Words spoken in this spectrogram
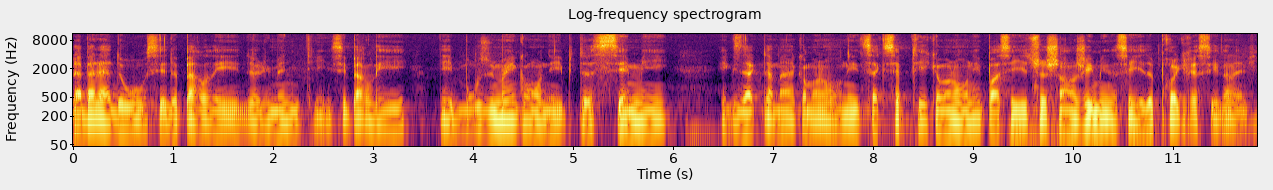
la balado, c'est de parler de l'humanité, c'est parler des beaux humains qu'on est, puis de s'aimer exactement comme on est, de s'accepter comme on est, pas essayer de se changer, mais d'essayer de progresser dans la vie.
